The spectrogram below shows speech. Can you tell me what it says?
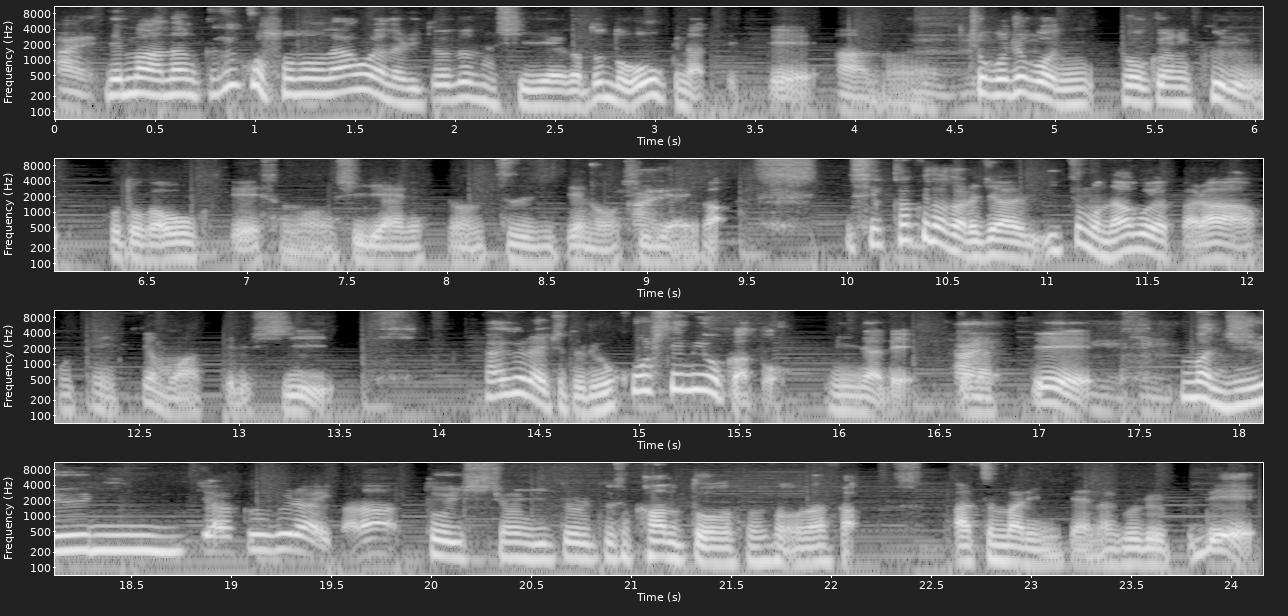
はい。で、まあなんか結構その名古屋のリトルトゥースの知り合いがどんどん多くなってって、あの、うんうんちょこちょこ東京に来ることが多くて、その知り合いの人の通じての知り合いが。せっかくだからじゃあいつも名古屋からこっちに来てもらってるし、一回ぐらいちょっと旅行してみようかと、みんなで。ってなって、うんうんまあ10人弱ぐらいかな、と一緒にリトルトゥース関東のそのなんか集まりみたいなグループで、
